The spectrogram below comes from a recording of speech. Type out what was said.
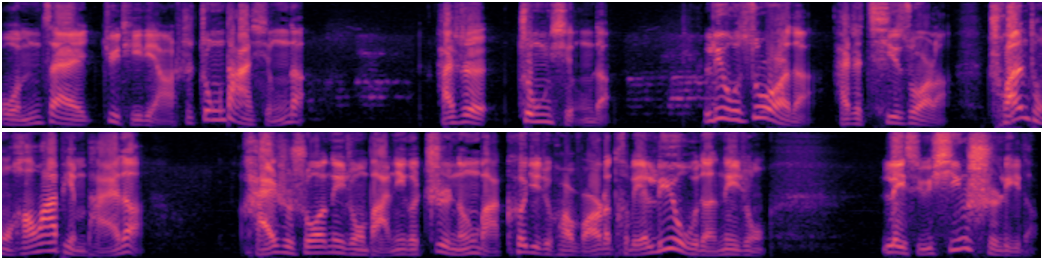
我们再具体一点啊，是中大型的，还是中型的，六座的还是七座了？传统豪华品牌的，还是说那种把那个智能、把科技这块玩的特别溜的那种，类似于新势力的？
